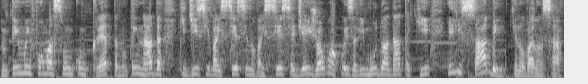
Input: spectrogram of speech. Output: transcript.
não tem uma informação concreta, não tem nada que diz se vai ser, se não vai ser, se a dia joga uma coisa ali, muda uma data aqui, eles sabem que não vai lançar.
